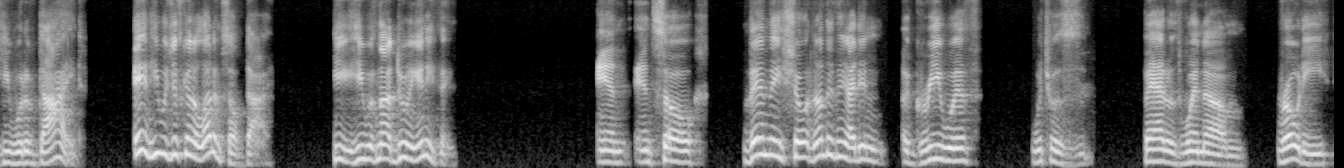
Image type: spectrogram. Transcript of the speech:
he would have died, and he was just going to let himself die. He he was not doing anything. And and so then they showed another thing I didn't agree with, which was bad, was when um Rhodey,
